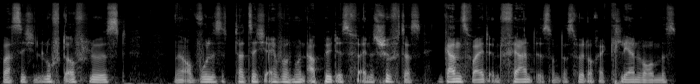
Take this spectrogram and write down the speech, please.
was sich in Luft auflöst, ne? obwohl es tatsächlich einfach nur ein Abbild ist für eines Schiffs, das ganz weit entfernt ist. Und das würde auch erklären, warum es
